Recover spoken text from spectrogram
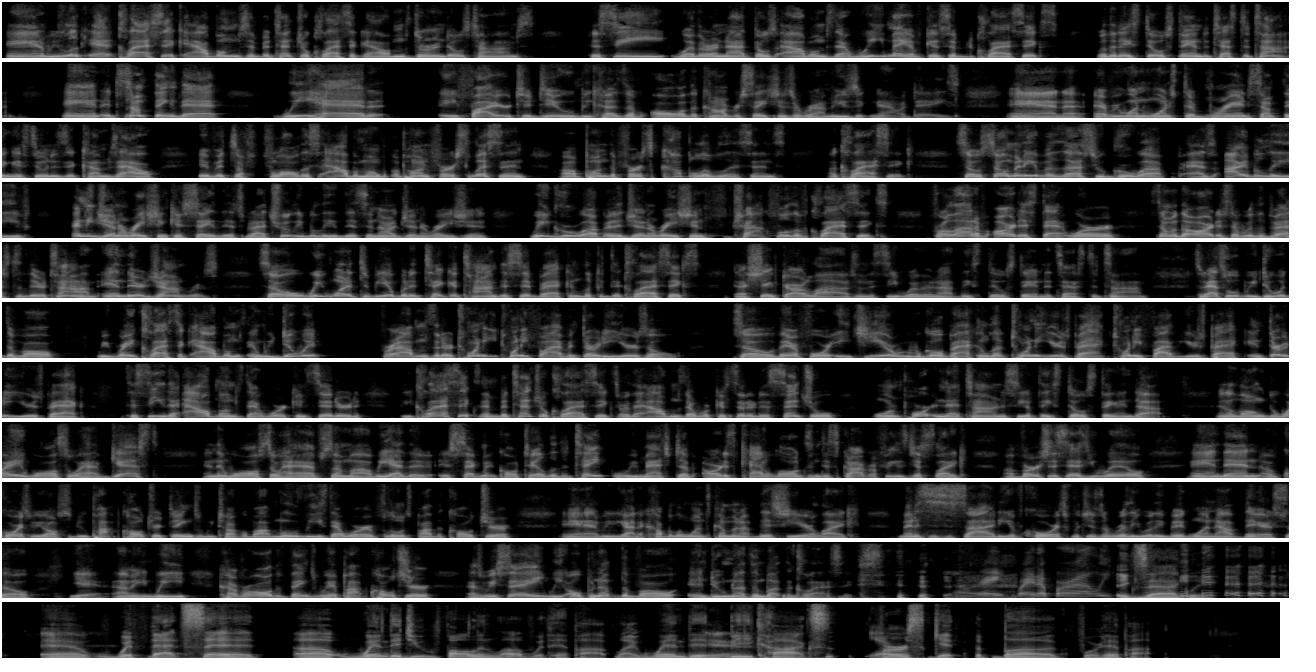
And we look at classic albums and potential classic albums during those times to see whether or not those albums that we may have considered classics, whether they still stand the test of time. And it's something that we had a fire to do because of all the conversations around music nowadays. And uh, everyone wants to brand something as soon as it comes out. If it's a flawless album upon first listen upon the first couple of listens, a classic. So, so many of us who grew up, as I believe any generation can say this, but I truly believe this in our generation, we grew up in a generation chock full of classics for a lot of artists that were some of the artists that were the best of their time in their genres. So we wanted to be able to take a time to sit back and look at the classics that shaped our lives and to see whether or not they still stand the test of time. So that's what we do with the vault. We rate classic albums and we do it for albums that are 20, 25, and 30 years old. So therefore, each year we will go back and look 20 years back, 25 years back, and 30 years back to see the albums that were considered the classics and potential classics or the albums that were considered essential or important that time to see if they still stand up. And along the way, we'll also have guests. And then we'll also have some. Uh, we had a segment called "Tale of the Tape" where we matched up artist catalogs and discographies, just like a versus, as you will. And then, of course, we also do pop culture things. We talk about movies that were influenced by the culture, and we got a couple of ones coming up this year, like Menace II Society, of course, which is a really, really big one out there. So, yeah, I mean, we cover all the things with hip hop culture. As we say, we open up the vault and do nothing but the classics. all right, right up our alley. Exactly. and with that said, uh, when did you fall in love with hip hop? Like, when did yeah. B Cox yeah. first get the bug for hip hop?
